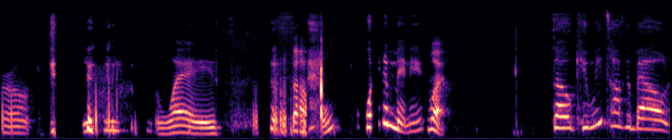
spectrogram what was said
Girl, ways. So, wait a minute. What? So, can we talk about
